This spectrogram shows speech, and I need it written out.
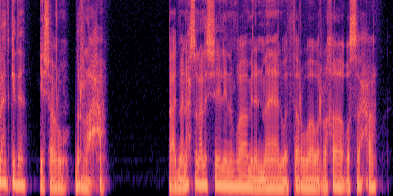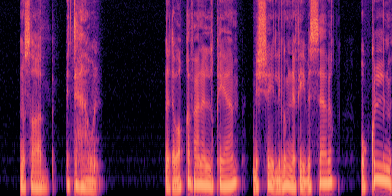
بعد كذا يشعروا بالراحة. بعد ما نحصل على الشيء اللي نبغاه من المال والثروة والرخاء والصحة نصاب بالتهاون. نتوقف عن القيام بالشيء اللي قمنا فيه بالسابق وكل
